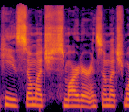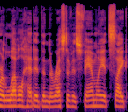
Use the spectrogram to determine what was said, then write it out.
he's so much smarter and so much more level-headed than the rest of his family. It's like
